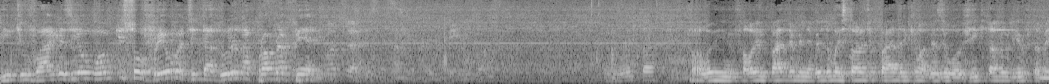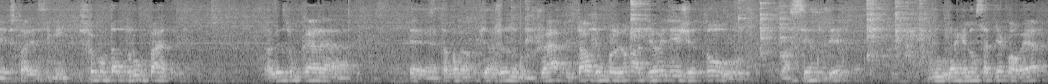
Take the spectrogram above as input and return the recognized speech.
Índio Vargas, e é um homem que sofreu a ditadura na própria pele. Falou em, falou em padre, eu me lembrei de uma história de padre que uma vez eu ouvi, que está no livro também. A história é a seguinte: isso foi contado por um padre. Uma vez um cara estava é, viajando num jato e tal, deu um problema no avião, ele ejetou o, o assento dele num lugar que ele não sabia qual era.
